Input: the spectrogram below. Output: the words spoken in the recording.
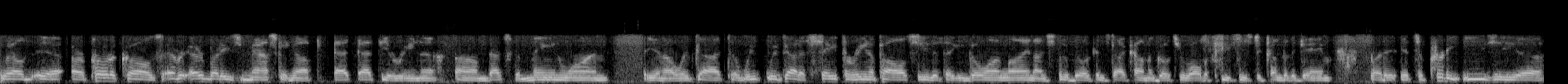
Well, uh, our protocols, every, everybody's masking up at, at the arena. Um, that's the main one. You know, we've got we, we've got a safe arena policy that they can go online on slubillikens.com and go through all the pieces to come to the game. But it, it's a pretty easy uh,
